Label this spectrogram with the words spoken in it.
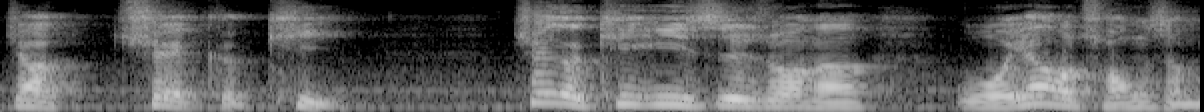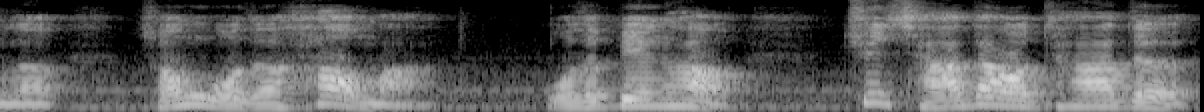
叫 check key。check key 意思是说呢，我要从什么呢？从我的号码、我的编号去查到它的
